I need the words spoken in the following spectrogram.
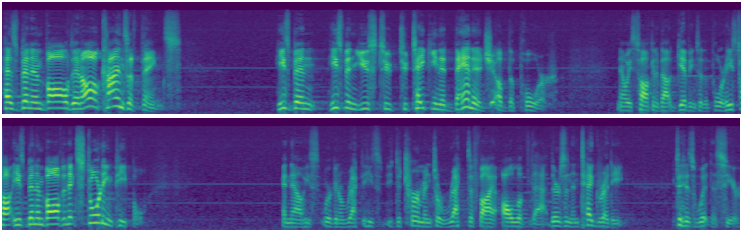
has been involved in all kinds of things. He's been, he's been used to, to taking advantage of the poor. Now he's talking about giving to the poor. He's, ta- he's been involved in extorting people. And now he's, we're to rect, he's determined to rectify all of that. There's an integrity to his witness here.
